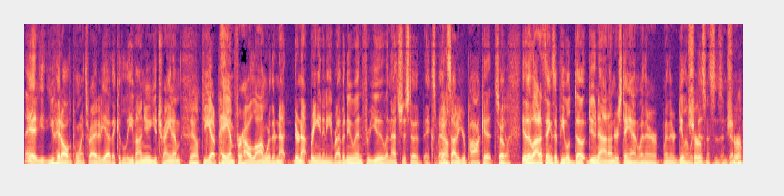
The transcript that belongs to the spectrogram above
hey, you, you hit all the points, right? Yeah, they could leave on you. You train them. Yeah. You got to pay them for how long? Where they're not they're not bringing any revenue in for you, and that's just a expense Yeah. out of your pocket. So Yeah. there's a lot of things that people don't do not understand when they're when they're dealing with Sure. businesses in Sure.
